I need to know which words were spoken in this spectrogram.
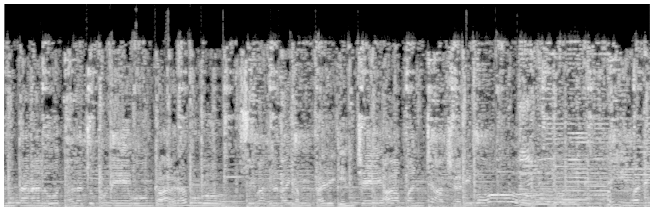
హృదయం తనలో తలచుకునే ఓంకారముగో శివ హృదయం కరిగించే ఆ పంచాక్షరివో. నీ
